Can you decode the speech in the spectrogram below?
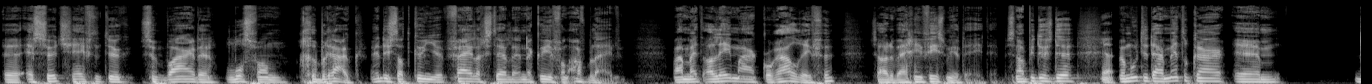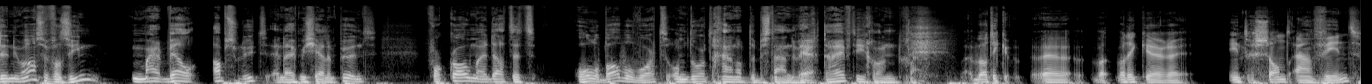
uh, as such heeft natuurlijk zijn waarde los van gebruik. dus dat kun je veilig stellen en daar kun je van afblijven. Maar met alleen maar koraalriffen zouden wij geen vis meer te eten hebben. Snap je? Dus de, we moeten daar met elkaar um, de nuance van zien. Maar wel absoluut, en daar heeft Michel een punt, voorkomen dat het holle babbel wordt om door te gaan op de bestaande weg. Daar heeft hij gewoon. Wat ik, uh, wat, wat, ik er uh, interessant aan vind,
